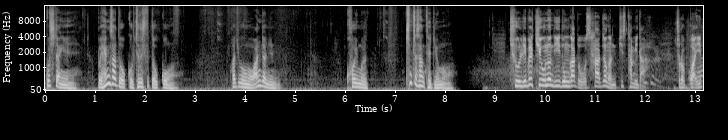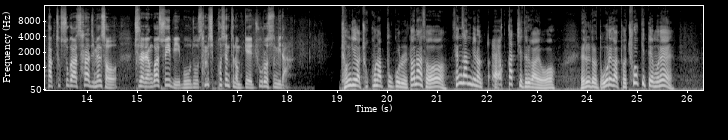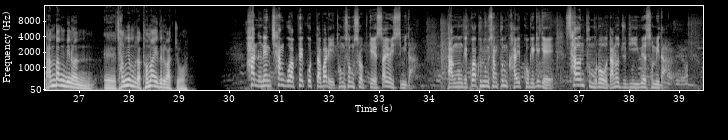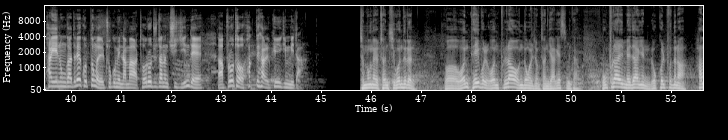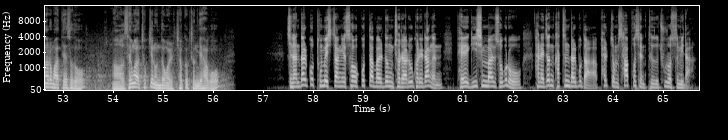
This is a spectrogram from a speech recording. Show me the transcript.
꽃시장이 뭐 행사도 없고 졸업식도 없고 가지고 뭐 완전히 거의 뭐 침체 상태지 뭐. 튤립을 키우는 이 농가도 사정은 비슷합니다. 졸업과 입학 특수가 사라지면서 출하량과 수입이 모두 30% 넘게 줄었습니다. 경기가 좋고 나쁘고를 떠나서 생산비는 똑같이 들어가요. 예를 들어 또 올해가 더 추웠기 때문에 난방비는 예, 작년보다 더 많이 들어갔죠. 한 은행 창구 앞에 꽃다발이 정성스럽게 쌓여 있습니다. 방문객과 금융상품 가입 고객에게 사은품으로 나눠주기 위해서입니다. 화훼 농가들의 고통을 조금이나마 덜어주자는 취지인데 앞으로 더 확대할 계획입니다. 전북농협 전 직원들은 어, one table one flower 운동을 좀 전개하겠습니다. 오프라인 매장인 로컬푸드나 하나로마트에서도 어, 생화 촉진 운동을 적극 전개하고 지난달 꽃 도매 시장에서 꽃다발 등 절화류 거래량은 120만 속으로 한 해 전 같은 달보다 8.4% 줄었습니다.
